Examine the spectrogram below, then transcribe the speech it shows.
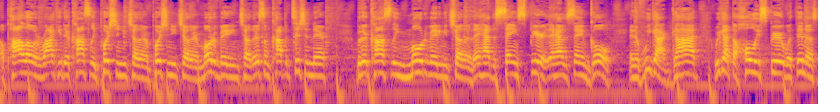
Apollo and Rocky, they're constantly pushing each other and pushing each other and motivating each other. There's some competition there but they're constantly motivating each other. They have the same spirit, they have the same goal. And if we got God, we got the Holy Spirit within us,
